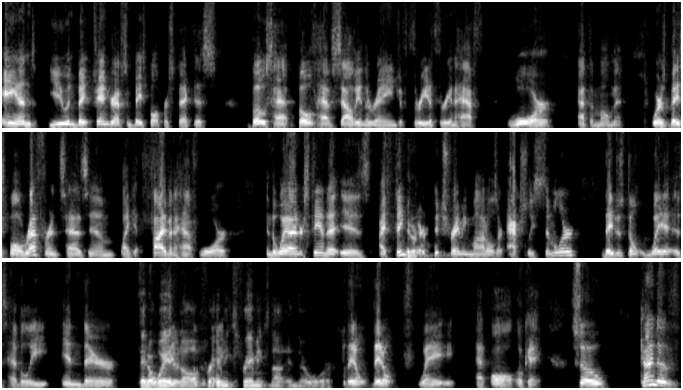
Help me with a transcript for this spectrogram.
And you and ba- Fangraphs and Baseball Prospectus both have both have Salvi in the range of three to three and a half WAR at the moment, whereas Baseball Reference has him like at five and a half WAR. And the way I understand that is, I think their pitch framing models are actually similar. They just don't weigh it as heavily in their they don't weigh it at all. Framing's framing's not in their war. They don't they don't weigh at all. Okay, so kind of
